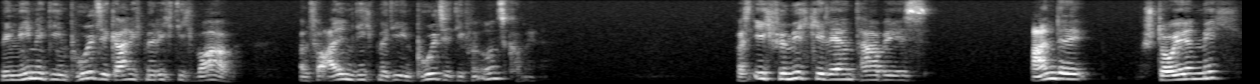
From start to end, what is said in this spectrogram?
Wir nehmen die Impulse gar nicht mehr richtig wahr und vor allem nicht mehr die Impulse, die von uns kommen. Was ich für mich gelernt habe, ist, andere steuern mich,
